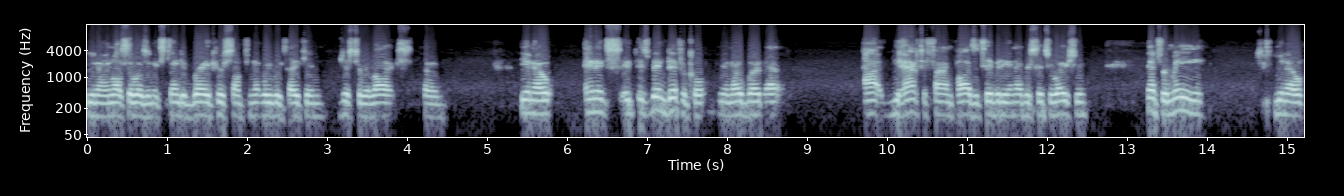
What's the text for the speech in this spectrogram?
you know, unless it was an extended break or something that we were taking just to relax. Um, you know, and it's it, it's been difficult, you know, but I, I, you have to find positivity in every situation. And for me, you know,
